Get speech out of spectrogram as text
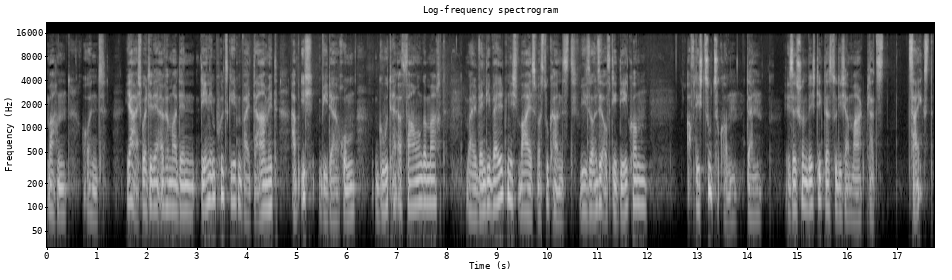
machen und ja, ich wollte dir einfach mal den, den Impuls geben, weil damit habe ich wiederum gute Erfahrungen gemacht weil wenn die Welt nicht weiß, was du kannst, wie soll sie auf die Idee kommen, auf dich zuzukommen? Dann ist es schon wichtig, dass du dich am Marktplatz zeigst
